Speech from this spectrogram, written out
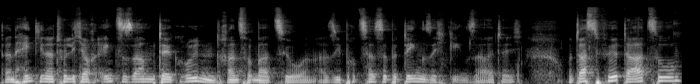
dann hängt die natürlich auch eng zusammen mit der grünen Transformation. Also die Prozesse bedingen sich gegenseitig. Und das führt dazu,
